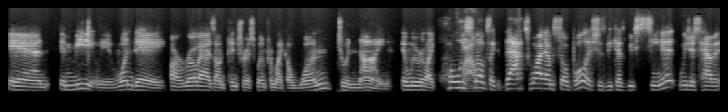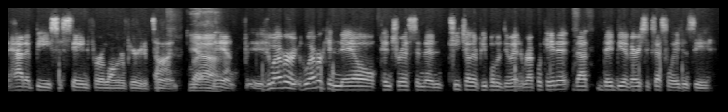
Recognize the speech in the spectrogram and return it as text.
And immediately in one day our roas on pinterest went from like a one to a nine. And we were like holy wow. smokes like that's why i'm so bullish is because we've seen it. We just haven't had it be sustained for a longer period of time. But yeah. man whoever whoever can nail pinterest and then teach other people to do it and replicate it that they'd be a very successful agency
